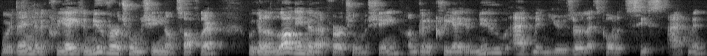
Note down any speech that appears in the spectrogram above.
We're then going to create a new virtual machine on SoftLayer. We're going to log into that virtual machine. I'm going to create a new admin user. Let's call it sysadmin.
